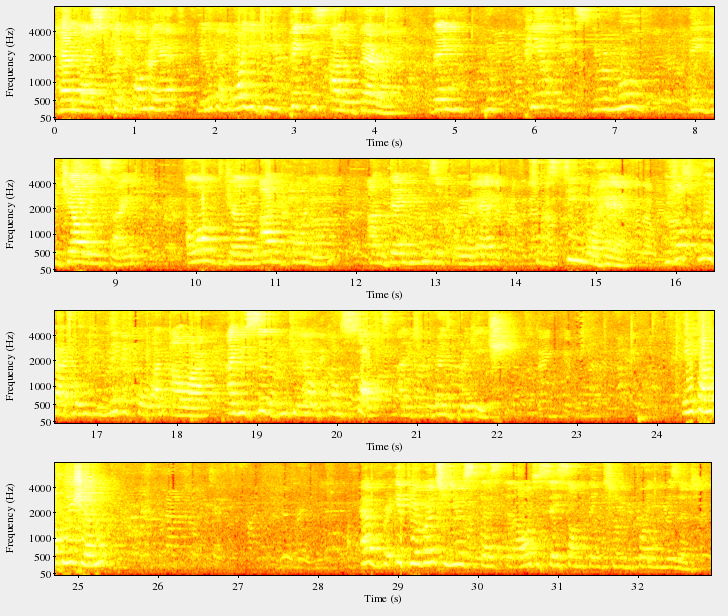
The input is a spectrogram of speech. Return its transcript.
hair loss, you can come here. You look at what you do. You pick this aloe vera, then you, you peel it. You remove the, the gel inside. A lot of the gel. You add it honey, and then you use it for your hair to steam your hair. You just do it at home, you leave it for one hour, and you see the beauty, your hair will become soft and it prevents breakage. In conclusion, every if you're going to use this, then I want to say something to you before you use it.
